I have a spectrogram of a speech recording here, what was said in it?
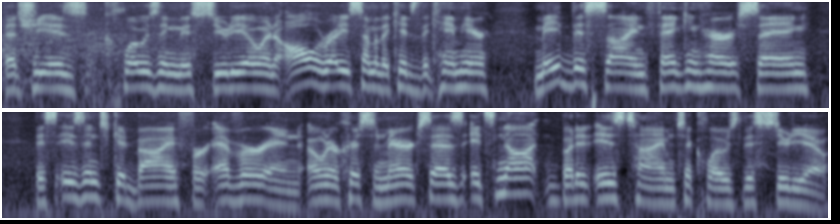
that she is closing this studio. And already, some of the kids that came here made this sign thanking her, saying, This isn't goodbye forever. And owner Kristen Merrick says, It's not, but it is time to close this studio.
